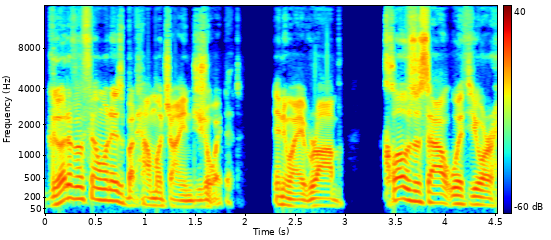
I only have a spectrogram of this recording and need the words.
good of a film it is, but how much I enjoyed it. Anyway, Rob, close us out with your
